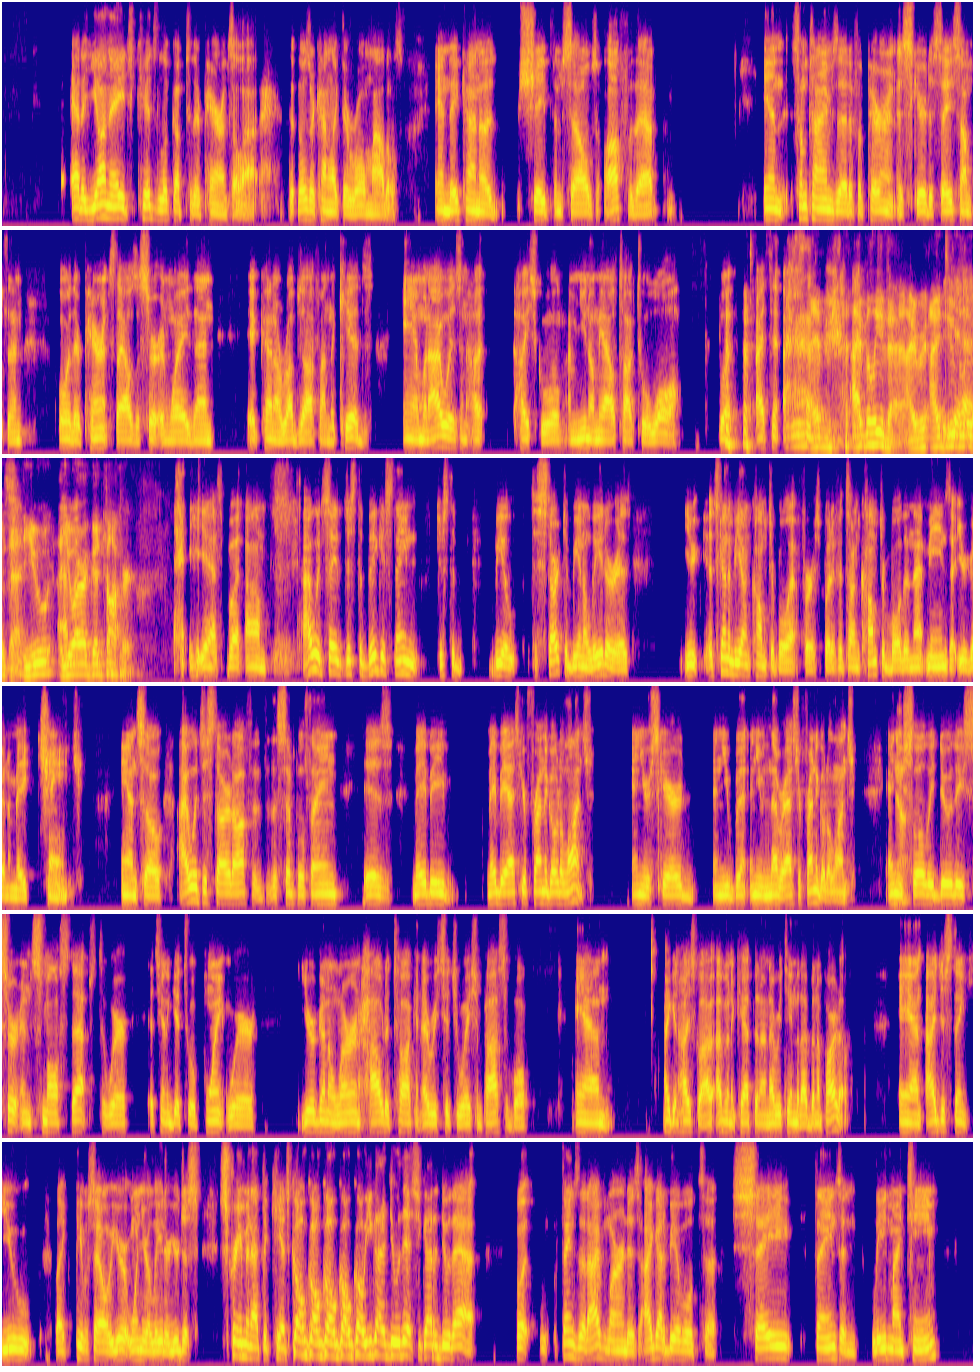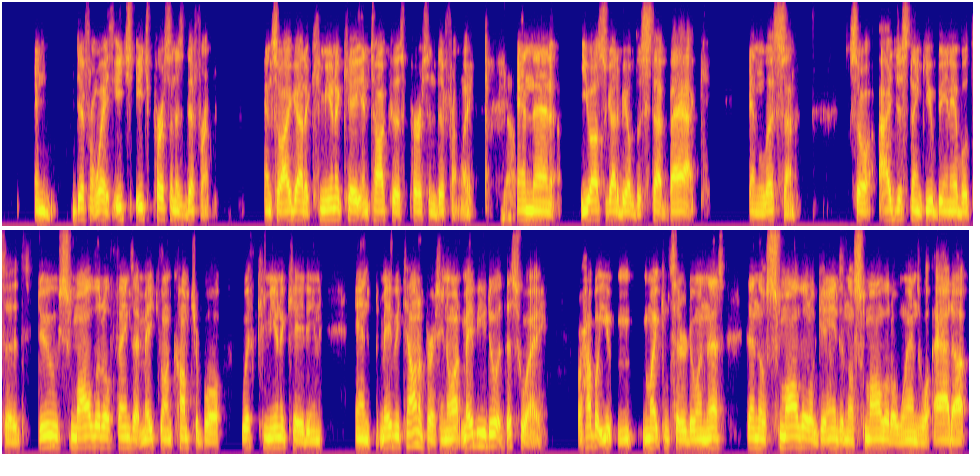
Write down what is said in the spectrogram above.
at a young age, kids look up to their parents a lot. Those are kind of like their role models, and they kind of shape themselves off of that. And sometimes that if a parent is scared to say something, or their parent styles a certain way, then it kind of rubs off on the kids. And when I was in high school. I mean, you know me, I'll talk to a wall. But I think I, I, believe that. I, I do yes, believe that. You you are a good talker. Yes, but um, I would say just the biggest thing, just to be a to start to being a leader is you. It's going to be uncomfortable at first, but if it's uncomfortable, then that means that you're going to make change. And so I would just start off the simple thing is maybe maybe ask your friend to go to lunch and you're scared and you've been and you've never asked your friend to go to lunch and yeah. you slowly do these certain small steps to where it's going to get to a point where you're going to learn how to talk in every situation possible. And like in high school I, i've been a captain on every team that i've been a part of. And i just think you like people say oh you're when you're a leader you're just screaming at the kids go go go go go. You got to do this. You got to do that but things that i've learned is i got to be able to say things and lead my team in different ways. Each each person is different. And so I got to communicate and talk to this person differently. Yeah. And then you also got to be able to step back and listen. So I just think you being able to do small little things that make you uncomfortable with communicating and maybe telling a person, you know what, maybe you do it this way. Or how about you m- might consider doing this? then those small little gains and those small little wins will add up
